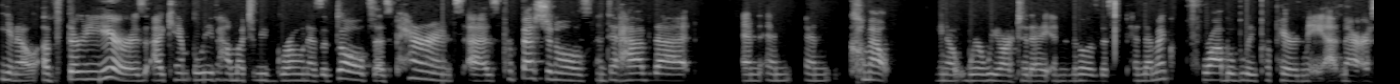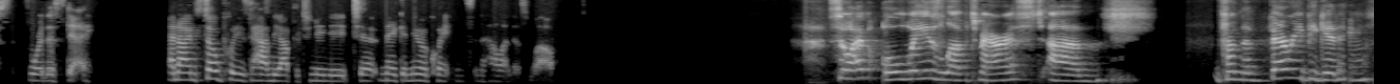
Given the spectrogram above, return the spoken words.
you know, of 30 years. I can't believe how much we've grown as adults, as parents, as professionals, and to have that and and and come out, you know, where we are today in the middle of this pandemic probably prepared me at Marist for this day. And I'm so pleased to have the opportunity to make a new acquaintance in Helen as well. So I've always loved Marist um, from the very beginning.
